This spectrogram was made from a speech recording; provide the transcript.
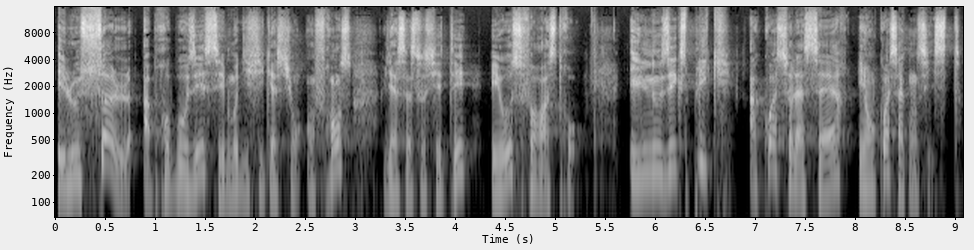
est le seul à proposer ces modifications en France via sa société EOS for Astro. Il nous explique à quoi cela sert et en quoi ça consiste.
